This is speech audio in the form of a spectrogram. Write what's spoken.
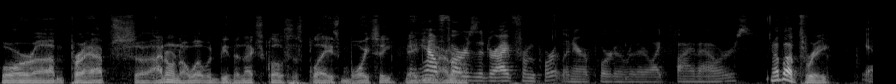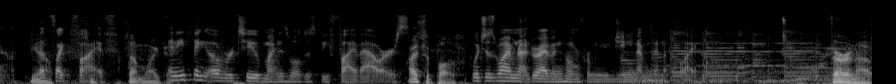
or um, perhaps uh, I don't know what would be the next closest place, Boise. Maybe. And how far know. is the drive from Portland Airport over there? Like five hours? About three, Yeah, Yeah. that's like five. something like that. Anything over two might as well just be five hours. I suppose. Which is why I'm not driving home from Eugene. I'm going to fly home. Fair enough.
